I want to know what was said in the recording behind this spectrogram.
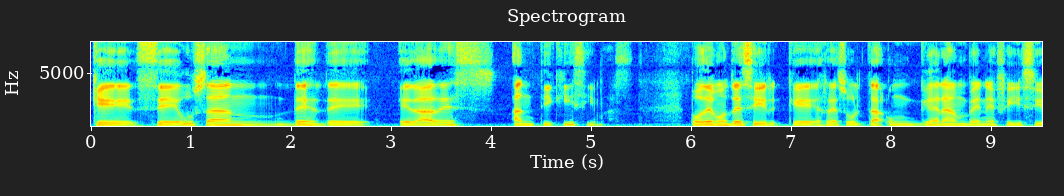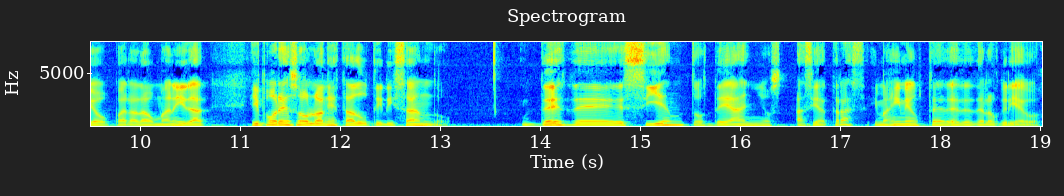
que se usan desde edades antiquísimas, podemos decir que resulta un gran beneficio para la humanidad y por eso lo han estado utilizando desde cientos de años hacia atrás. Imaginen ustedes, desde los griegos,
